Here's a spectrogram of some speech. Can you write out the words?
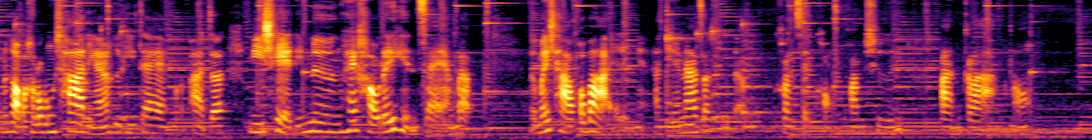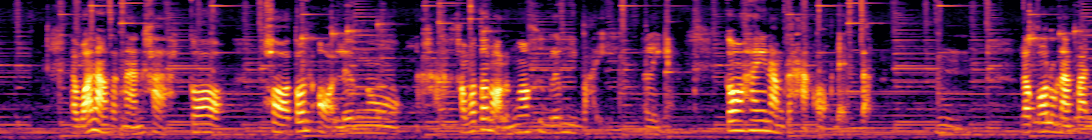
นึกออกมาเขาลงชาติอย่างเงี้ยคือที่แจ้งอาจจะมีเฉดนิดนึงให้เขาได้เห็นแสงแบบเออไม่เช้าก็บ่ายอะไรเงี้ยอันนี้น่าจะคือแบบคอนเซ็ปต์ของความชื้นปานกลางเนาะแต่ว่าหลังจากนั้นค่ะ ก็พอต้นอ่อนเริ่มงอกนะคะคำว่าต้นอ่อนเริ่มงอกคือเริ่มมีใบอะไรเงี้ยก็ให้นำกระถางออกแดดจัดอืมแล้วก็ลงน้ำปาน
